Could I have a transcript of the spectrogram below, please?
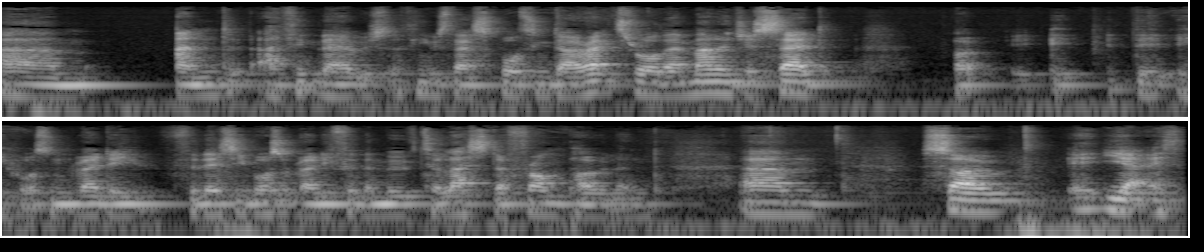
Um, and I think there was, I think it was their sporting director or their manager said it, he wasn't ready for this. He wasn't ready for the move to Leicester from Poland. Um, so it, yeah, it,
